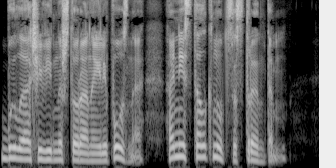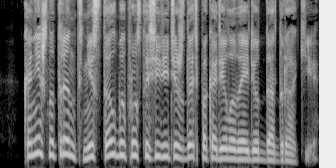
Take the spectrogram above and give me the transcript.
Было очевидно, что рано или поздно они столкнутся с Трентом — Конечно, Трент не стал бы просто сидеть и ждать, пока дело дойдет до драки.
